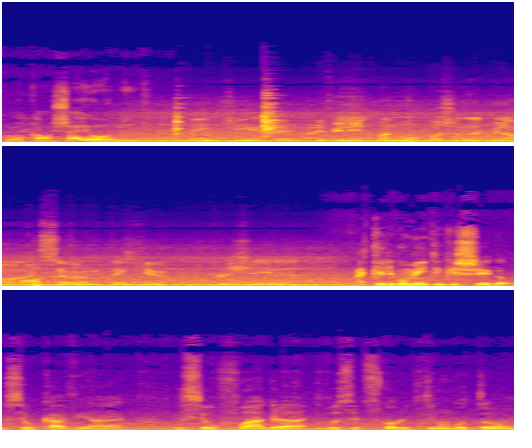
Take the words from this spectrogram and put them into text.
Colocar um Xiaomi. Thank you If you need one more portion, let me know. Awesome, thank you. Appreciate it. Aquele momento em que chega o seu caviar, o seu foie gras e você descobre que tem um botão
